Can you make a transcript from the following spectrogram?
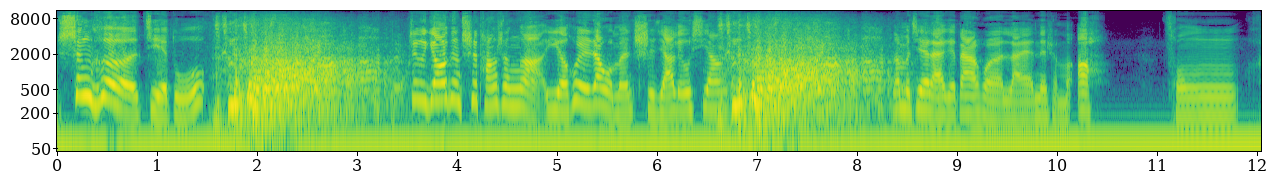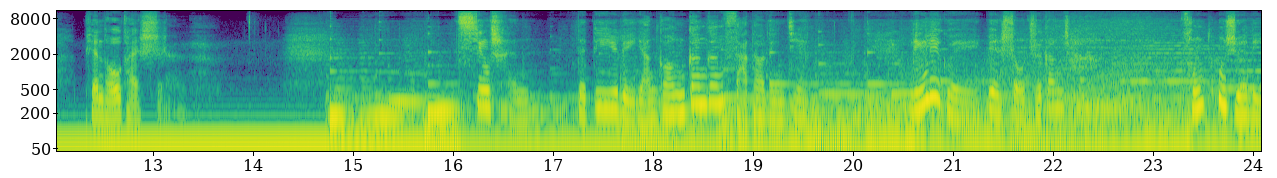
深刻解读，这个妖精吃唐僧啊，也会让我们齿颊留香。那么接下来给大家伙来那什么啊，从片头开始。清晨的第一缕阳光刚刚洒到林间，灵力鬼便手执钢叉，从洞穴里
